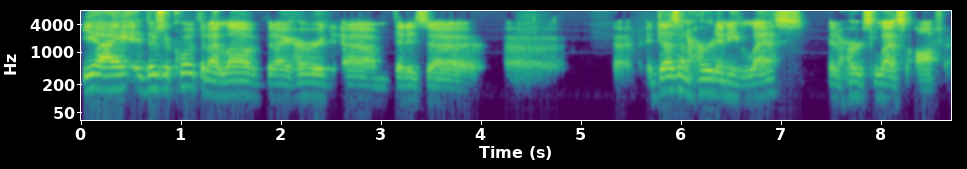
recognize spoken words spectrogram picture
Yeah. I, there's a quote that I love that I heard um, that is, uh, uh, uh, it doesn't hurt any less. It hurts less often.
